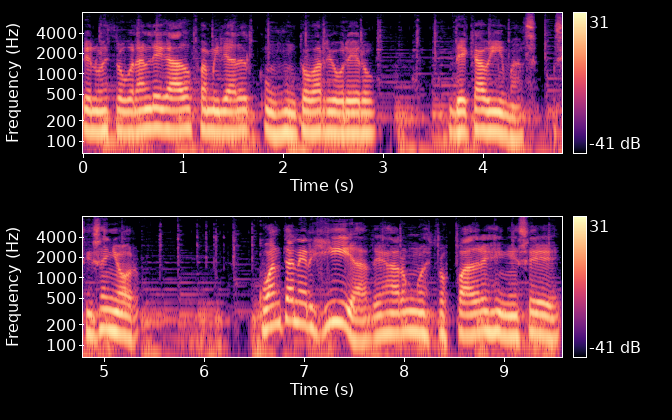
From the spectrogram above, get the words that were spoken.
de nuestro gran legado familiar, el conjunto barrio obrero de Cabimas. Sí, señor. ¿Cuánta energía dejaron nuestros padres en ese,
